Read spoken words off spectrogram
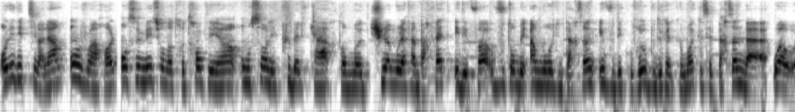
on est des petits malins, on joue un rôle, on se met sur notre 31, on sort les plus belles cartes en mode je suis l'homme ou la femme parfaite et des fois vous tombez amoureux d'une personne et vous découvrez au bout de quelques mois que cette personne bah waouh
